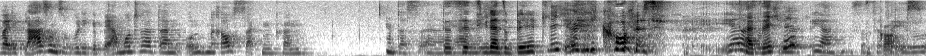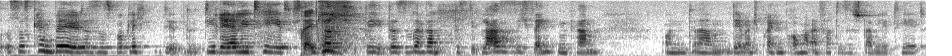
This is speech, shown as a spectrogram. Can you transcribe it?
weil die Blase und sowohl die Gebärmutter dann unten raussacken können. Und das, äh, das ist ja, jetzt wieder so bildlich irgendwie komisch. Ja, tatsächlich? Es ist, ja, es ist oh tatsächlich. Es ist, es ist, kein Bild, es ist wirklich die, die Realität. Schrecklich. Dass, die, das ist einfach, dass die Blase sich senken kann. Und ähm, dementsprechend braucht man einfach diese Stabilität,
